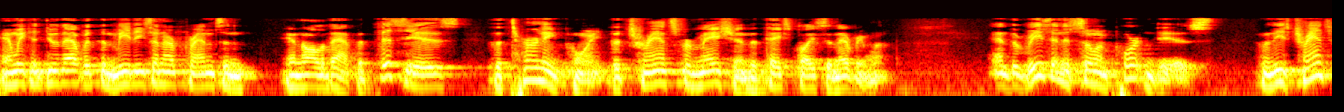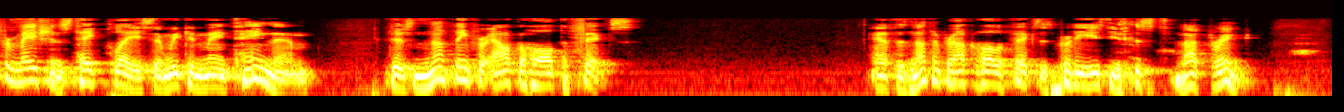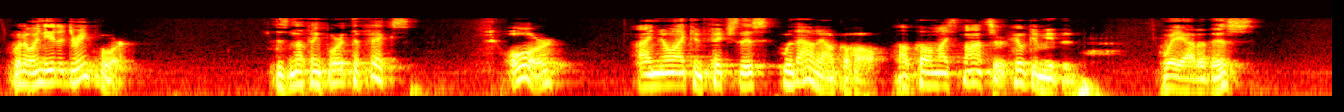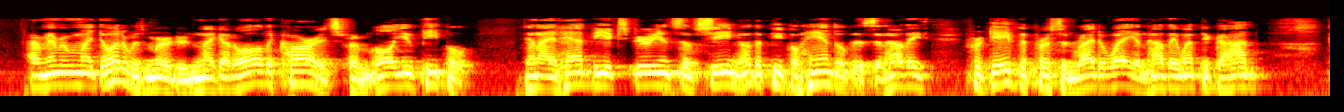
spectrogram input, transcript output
And we can do that with the meetings and our friends and, and all of that. But this is the turning point, the transformation that takes place in everyone. And the reason it's so important is when these transformations take place and we can maintain them, there's nothing for alcohol to fix. And if there's nothing for alcohol to fix, it's pretty easy to just not drink. What do I need a drink for? There's nothing for it to fix. Or, I know I can fix this without alcohol. I'll call my sponsor. He'll give me the way out of this. I remember when my daughter was murdered and I got all the cards from all you people. And I had had the experience of seeing other people handle this and how they forgave the person right away and how they went to God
